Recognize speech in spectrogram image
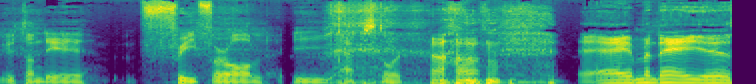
utan det free for all i App Store. Nej, eh, men det är ju,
